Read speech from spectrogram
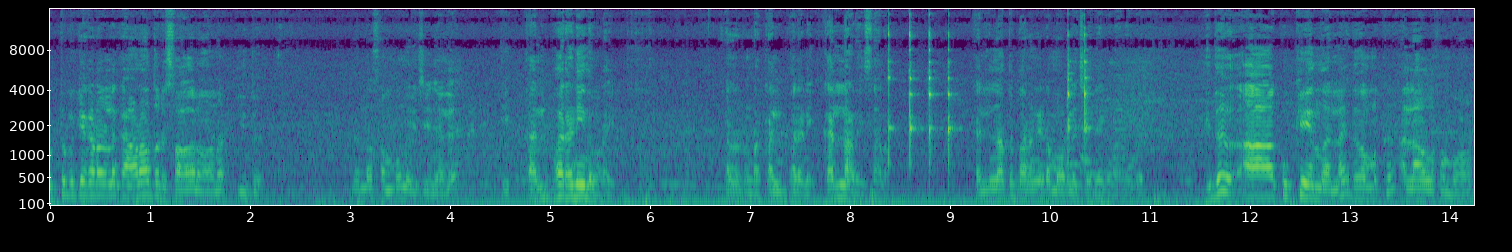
ഒട്ടുമിക്ക കടകളിലും കാണാത്തൊരു സാധനമാണ് ഇത്. ഇതെന്താ സംഭവം എന്ന് വെച്ച് കഴിഞ്ഞാൽ ഈ കൽഭരണി എന്ന് പറയും. കണ്ടിട്ടുണ്ടോ? കൽഭരണി. കല്ലാണ് ഈ സാധനം. കല്ലിനകത്ത് ഭരണിയുടെ മോഡലിൽ ചെയ്തേക്കുന്നതാണ് ഇത്. ഇത് കുക്ക് ചെയ്യുന്നതല്ല ഇത് നമുക്ക് അല്ലാതുള്ള സംഭവമാണ്.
